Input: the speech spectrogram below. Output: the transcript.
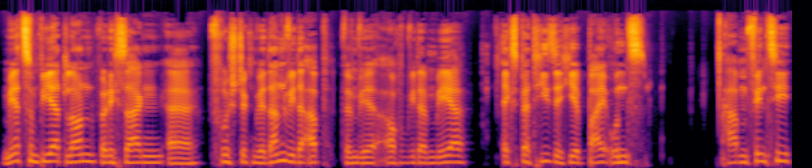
Mehr zum Biathlon, würde ich sagen, äh, frühstücken wir dann wieder ab, wenn wir auch wieder mehr Expertise hier bei uns haben. Finzi,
